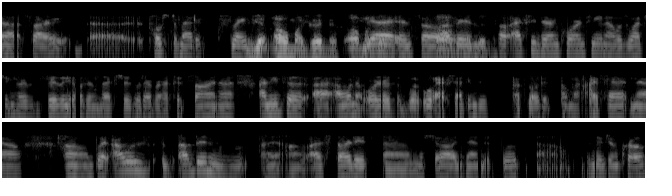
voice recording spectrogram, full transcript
uh, sorry, uh, post traumatic slave yeah. Oh my goodness. Oh my goodness. yeah, goodness. and so oh, I've been so actually during quarantine I was watching her videos and lectures, whatever I could find. I I need to I, I want to order the book. Well, actually I can just upload it on my iPad now. Um, but I was I've been I, uh, I started um, Michelle Alexander's book, um, The New Jim Crow.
